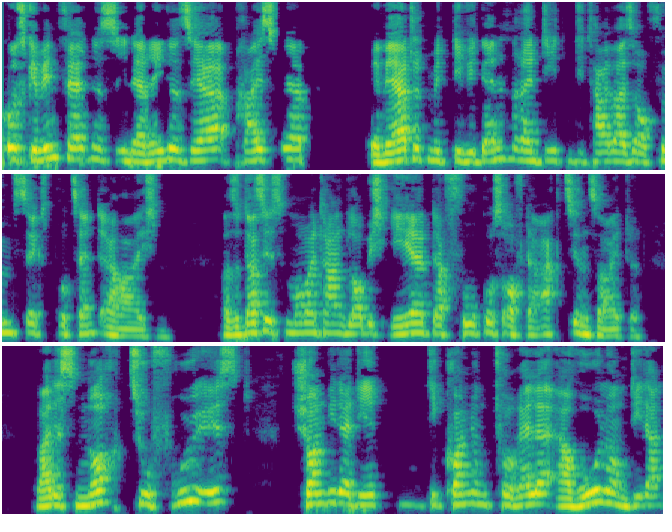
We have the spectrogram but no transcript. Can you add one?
Kurs-Gewinn-Verhältnis in der Regel sehr preiswert bewertet mit Dividendenrenditen, die teilweise auch fünf, sechs Prozent erreichen. Also das ist momentan, glaube ich, eher der Fokus auf der Aktienseite. weil es noch zu früh ist, schon wieder die, die konjunkturelle Erholung, die dann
